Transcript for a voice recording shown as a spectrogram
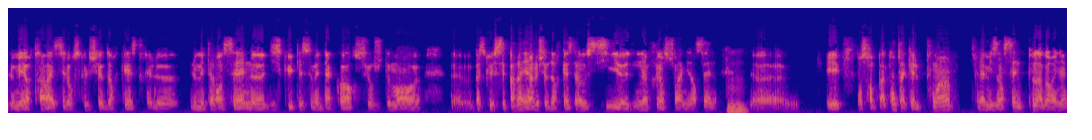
le meilleur travail, c'est lorsque le chef d'orchestre et le, le, metteur en scène euh, discutent et se mettent d'accord sur justement, euh, euh, parce que c'est pareil, hein, le chef d'orchestre a aussi une influence sur la mise en scène. Hmm. et on se rend pas compte à quel point la mise en scène peut avoir une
